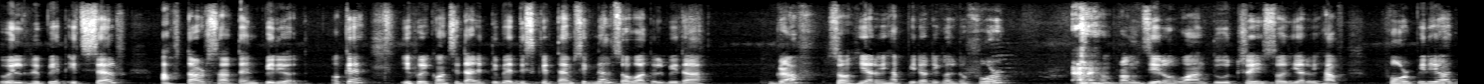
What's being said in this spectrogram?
will repeat itself after certain period. Okay? If we consider it to be a discrete time signal so what will be the graph? So here we have period equal to 4 from 0 1 2 3 so here we have 4 period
